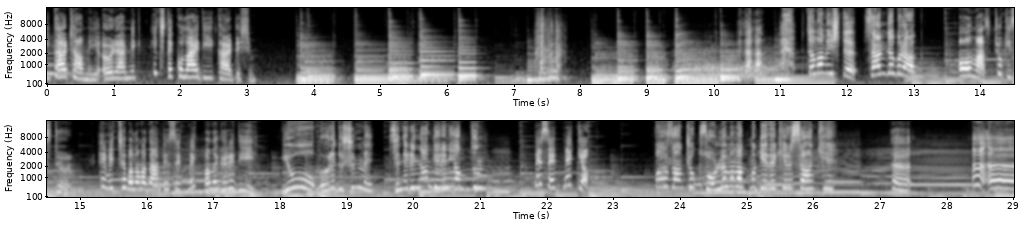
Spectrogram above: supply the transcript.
Gitar çalmayı öğrenmek hiç de kolay değil kardeşim. Tamam işte. Sen de bırak. Olmaz, çok istiyorum. Hem hiç çabalamadan pes etmek bana göre değil. Yo öyle düşünme. Sen elinden geleni yaptın. Pes etmek yok. Bazen çok zorlamamak mı gerekir sanki? Hı. Aa,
